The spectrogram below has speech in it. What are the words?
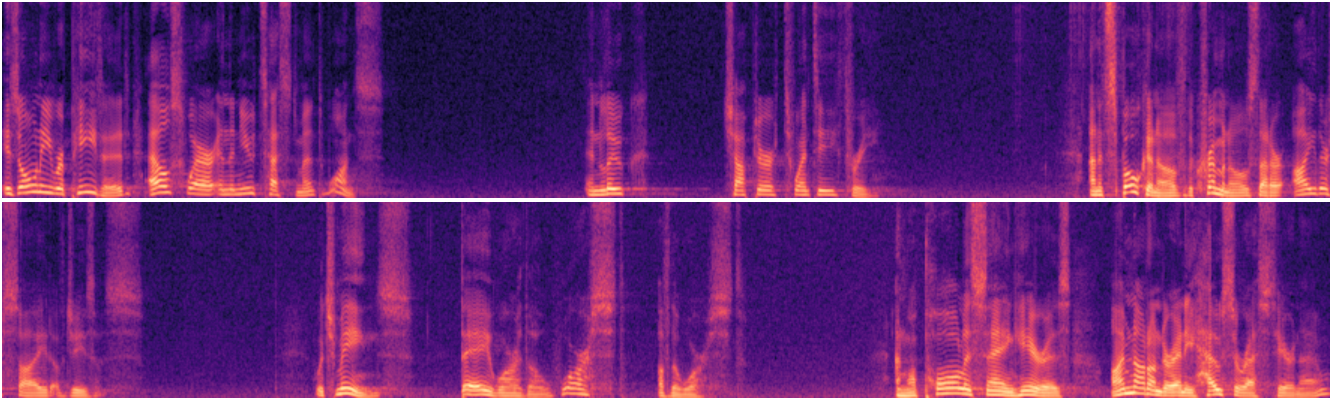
is only repeated elsewhere in the New Testament once. In Luke chapter 23. And it's spoken of the criminals that are either side of Jesus, which means they were the worst of the worst. And what Paul is saying here is I'm not under any house arrest here now.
